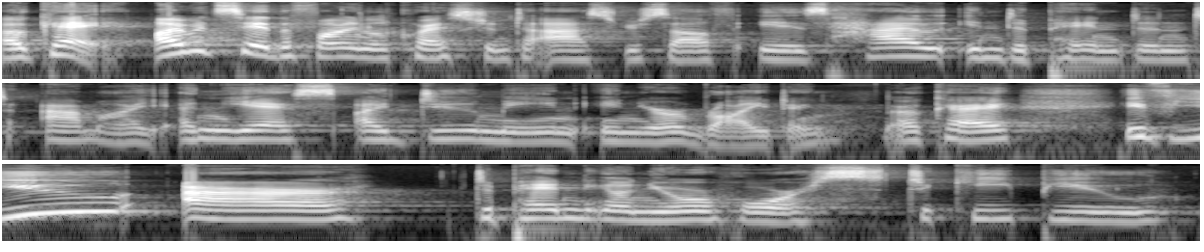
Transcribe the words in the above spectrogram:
Okay, I would say the final question to ask yourself is how independent am I? And yes, I do mean in your riding, okay? If you are depending on your horse to keep you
